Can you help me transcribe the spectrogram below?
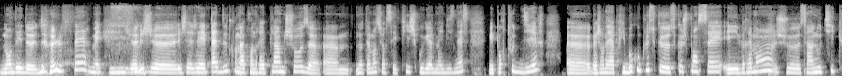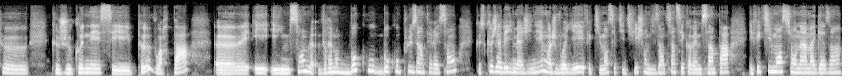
demandé de, de, le faire, mais je, j'avais pas de doute qu'on apprendrait plein de choses, euh, notamment sur ces fiches Google My Business. Mais pour tout te dire, bah, j'en ai appris beaucoup plus que ce que je pensais. Et vraiment, c'est un outil que que, je connaissais peu, voire pas, euh, et, il me semble vraiment beaucoup, beaucoup plus intéressant que ce que j'avais imaginé. Moi, je voyais effectivement ces petites fiches en me disant, tiens, c'est quand même sympa. Effectivement, si on a un magasin,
